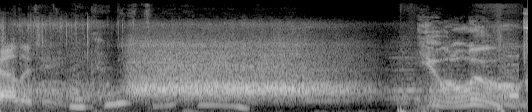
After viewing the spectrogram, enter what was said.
Fatality. I'm coming. You lose.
